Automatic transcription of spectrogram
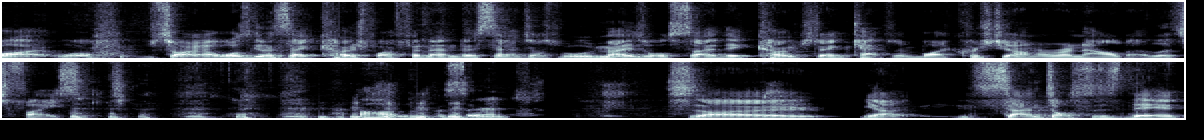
by, well, sorry, I was going to say coached by Fernando Santos, but we may as well say they're coached and captained by Cristiano Ronaldo, let's face it. 100%. so, you know, Santos is there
